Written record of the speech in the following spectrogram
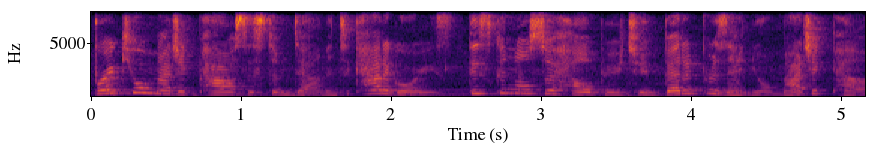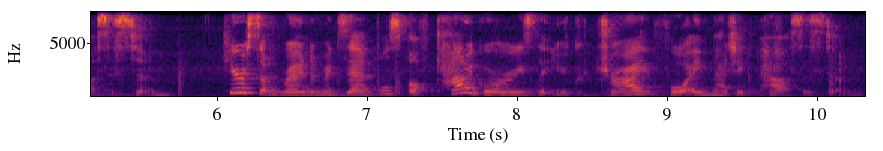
break your magic power system down into categories. This can also help you to better present your magic power system. Here are some random examples of categories that you could try for a magic power system.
